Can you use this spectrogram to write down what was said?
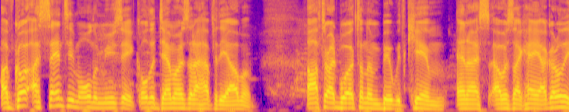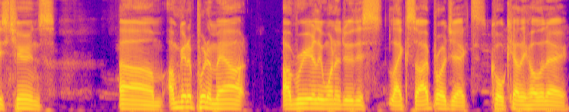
I've got. I sent him all the music, all the demos that I have for the album. After I'd worked on them a bit with Kim, and I, I was like, hey, I got all these tunes. Um, I'm gonna put them out. I really want to do this like side project called Keli Holiday.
